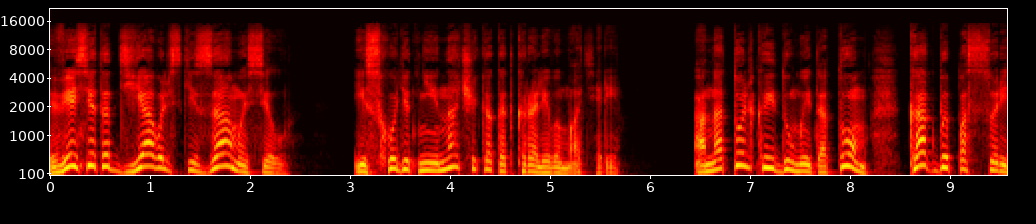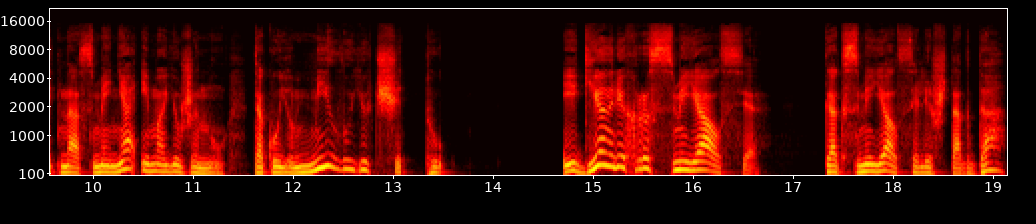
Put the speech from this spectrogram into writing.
«Весь этот дьявольский замысел исходит не иначе, как от королевы-матери. Она только и думает о том, как бы поссорить нас, меня и мою жену, такую милую читу. И Генрих рассмеялся, как смеялся лишь тогда,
